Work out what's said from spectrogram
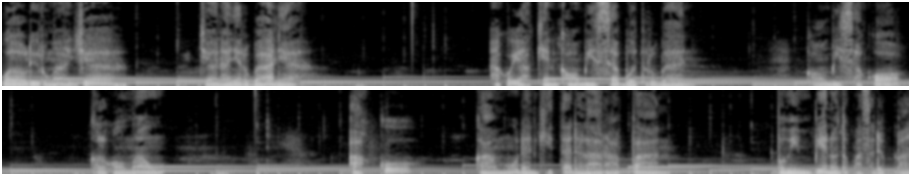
Walau di rumah aja, jangan hanya rebahan ya. Aku yakin kamu bisa buat perubahan. Kamu bisa kok, kalau kamu mau. Aku, kamu, dan kita adalah harapan, pemimpin untuk masa depan.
